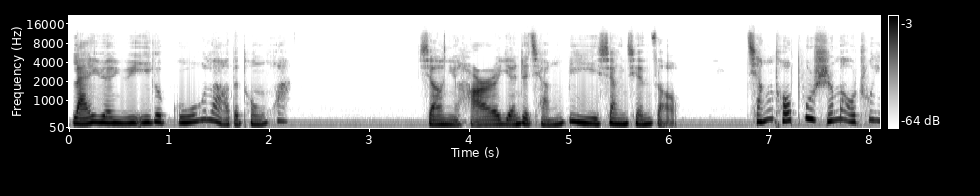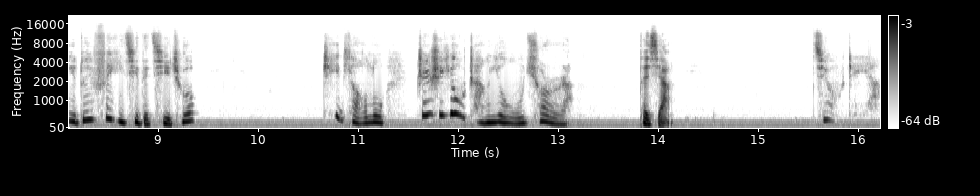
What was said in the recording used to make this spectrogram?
来源于一个古老的童话。小女孩沿着墙壁向前走，墙头不时冒出一堆废弃的汽车。这条路真是又长又无趣儿啊！她想。就这样，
